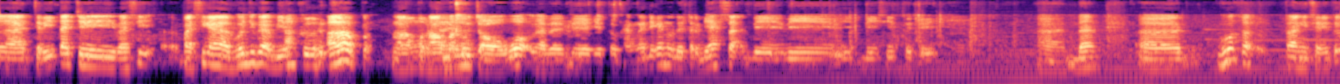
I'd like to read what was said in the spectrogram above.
nggak cerita cuy. Pasti pasti kakak gue juga bilang Takut. oh nomor percaya. lu cowok kata dia gitu. Karena dia kan udah terbiasa di di di situ cuy. Nah, dan gue ke tangisan itu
